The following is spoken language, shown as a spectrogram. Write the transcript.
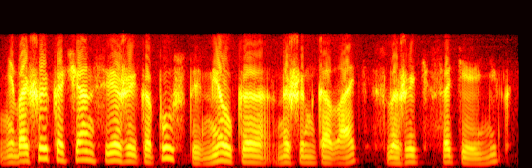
Небольшой качан свежей капусты мелко нашинковать, сложить в сотейник –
